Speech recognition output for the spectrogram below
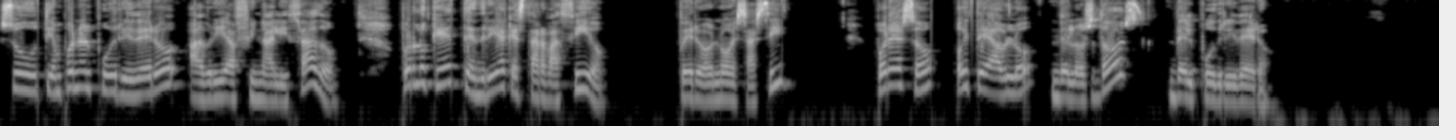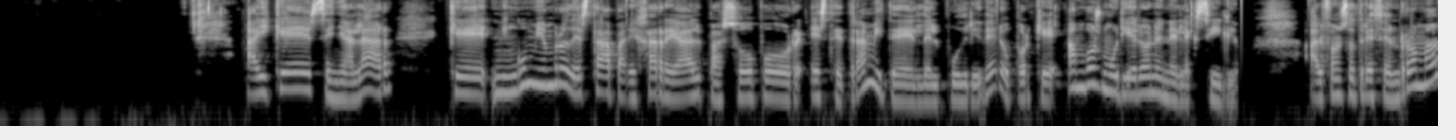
su tiempo en el pudridero habría finalizado, por lo que tendría que estar vacío. Pero no es así. Por eso, hoy te hablo de los dos del pudridero. Hay que señalar que ningún miembro de esta pareja real pasó por este trámite, el del pudridero, porque ambos murieron en el exilio. Alfonso XIII en Roma,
